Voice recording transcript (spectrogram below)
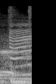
Yeah.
